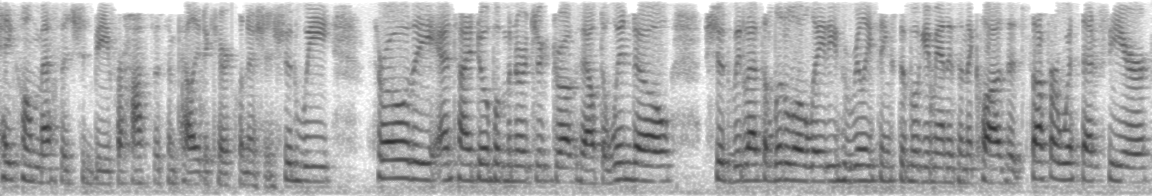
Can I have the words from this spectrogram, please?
take-home message should be for hospice and palliative care clinicians? Should we throw the anti-dopaminergic drugs out the window? Should we let the little old lady who really thinks the boogeyman is in the closet suffer with that fear?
